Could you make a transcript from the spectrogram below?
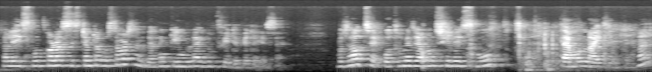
তাহলে স্মুথ করার সিস্টেমটা বুঝতে পারছেন? দেখেন ক্রিমগুলো একদম ফেটে ফেটে গেছে। বোঝা হচ্ছে প্রথমে যেমন ছিল স্মুথ তেমন নাই কিন্তু হ্যাঁ?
